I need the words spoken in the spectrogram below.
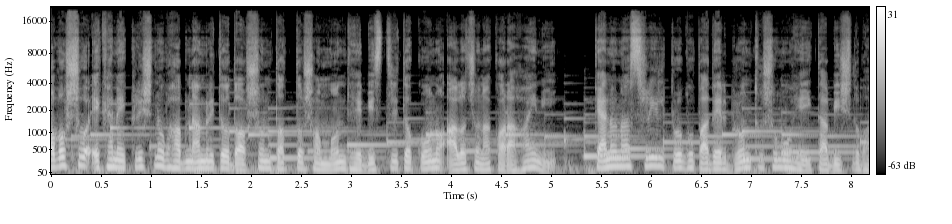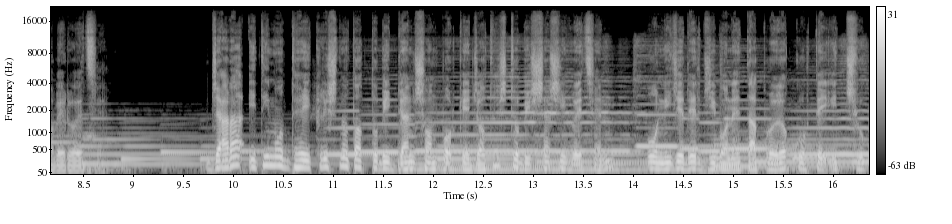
অবশ্য এখানে কৃষ্ণভাবনামৃত দর্শন তত্ত্ব সম্বন্ধে বিস্তৃত কোনো আলোচনা করা হয়নি, কেননা শ্রীল প্রভুপাদের গ্রন্থসমূহেই তা বিষ্ণুভাবে রয়েছে। যারা ইতিমধ্যেই কৃষ্ণতত্ত্ববিজ্ঞান সম্পর্কে যথেষ্ট বিশ্বাসী হয়েছেন ও নিজেদের জীবনে তা প্রয়োগ করতে ইচ্ছুক,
